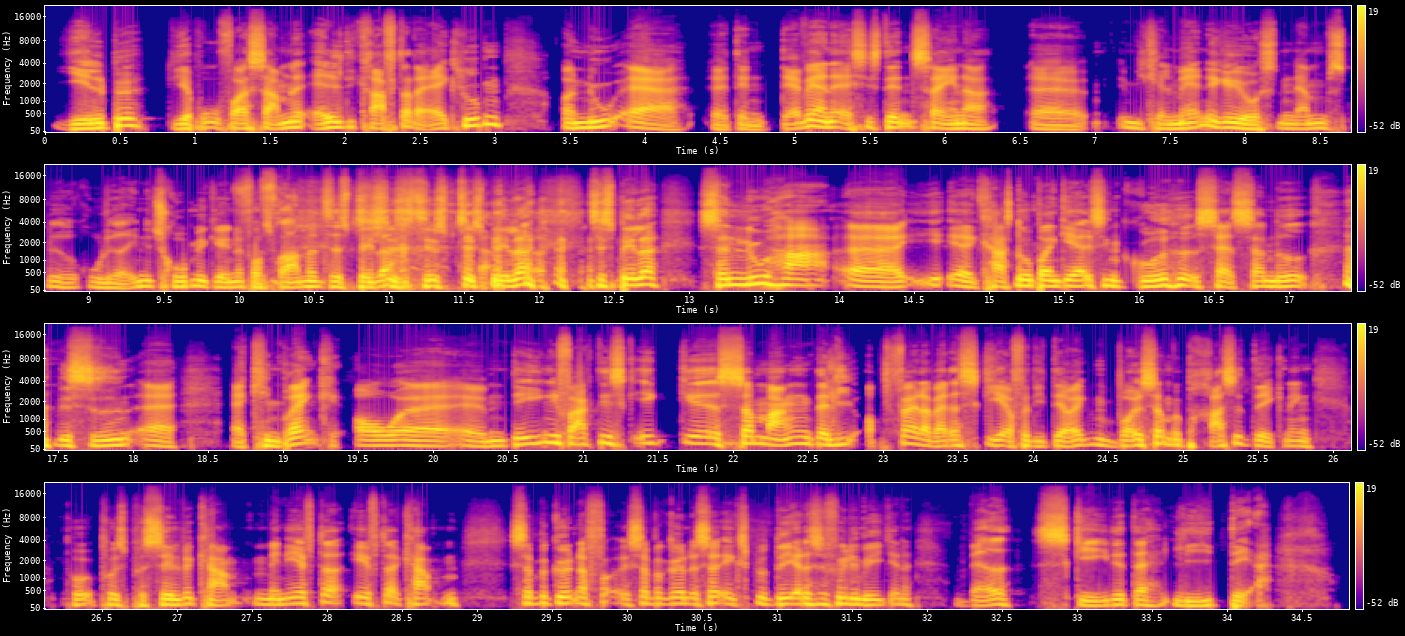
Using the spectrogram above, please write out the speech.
hjælpe. De har brug for at samle alle de kræfter, der er i klubben, og nu er øh, den daværende assistenttræner uh, Michael Mannicke jo sådan nærmest blevet rullet ind i truppen igen. Forfremmet til spiller. Til, til, til, spiller, til spiller. Så nu har uh, Carsten Åbrink i al sin godhed sat sig ned ved siden af, af Kim Brink, og uh, uh, det er egentlig faktisk ikke uh, så mange, der lige opfatter, hvad der sker, fordi det er jo ikke en voldsomme pressedækning på, på, på selve kampen, men efter, efter kampen, så begynder, så begynder, så eksploderer det selvfølgelig i medierne. Hvad skete der lige der?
